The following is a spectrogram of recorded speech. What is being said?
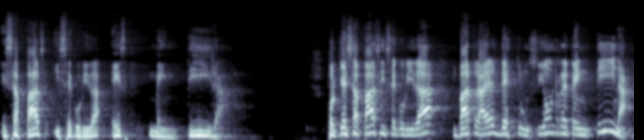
Esa paz y seguridad es mentira. Porque esa paz y seguridad va a traer destrucción repentina.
